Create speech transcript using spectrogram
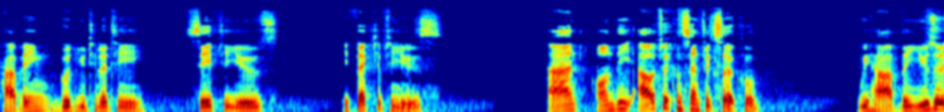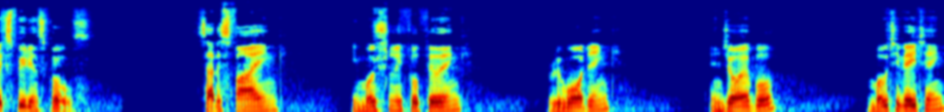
having good utility, safe to use, effective to use. And on the outer concentric circle, we have the user experience goals. Satisfying, emotionally fulfilling, rewarding, enjoyable, motivating,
